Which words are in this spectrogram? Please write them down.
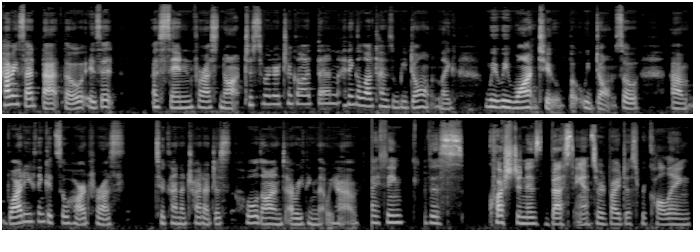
Having said that, though, is it a sin for us not to surrender to God? Then I think a lot of times we don't. Like we we want to, but we don't. So um, why do you think it's so hard for us to kind of try to just hold on to everything that we have? I think this question is best answered by just recalling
